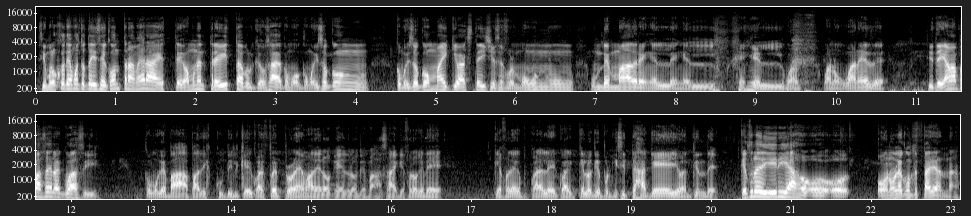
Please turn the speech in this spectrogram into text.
Si Molusco de momento te dice, contra, mira, este, vamos a una entrevista, porque, o sea, como, como hizo con. Como hizo con Mikey backstage, se formó un, un, un desmadre en el, en el, en el one, one on one ese. Si te llama para hacer algo así, como que para discutir que, cuál fue el problema de lo que, de lo que pasa, qué fue lo que te, qué fue, cuál, cuál- qué es lo que, por qué hiciste aquello, ¿entiendes? ¿Qué tú le dirías o, o, o, no le contestarías nada?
